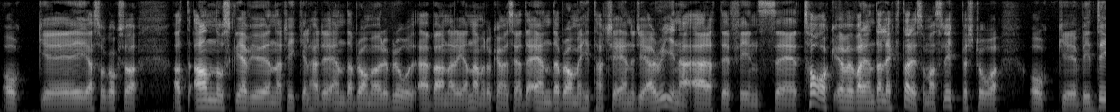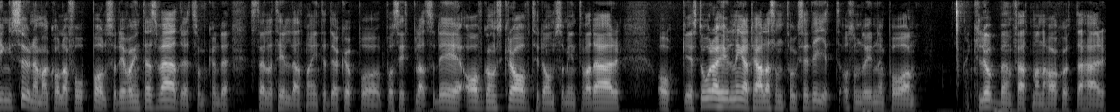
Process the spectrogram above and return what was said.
Och eh, jag såg också att Anno skrev ju en artikel här, det enda bra med Örebro är Bern Arena, men då kan vi säga att det enda bra med Hitachi Energy Arena är att det finns eh, tak över varenda läktare så man slipper stå och eh, bli dyngsur när man kollar fotboll. Så det var ju inte ens vädret som kunde ställa till det att man inte dök upp på, på sitt plats. Så det är avgångskrav till de som inte var där. Och eh, stora hyllningar till alla som tog sig dit och som du är inne på klubben för att man har skött det här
